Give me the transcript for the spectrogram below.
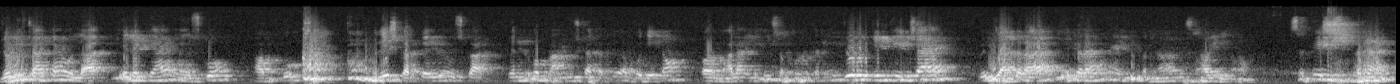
जो भी चाहते हैं वो ले लेके आए, मैं उसको आपको उपदेश करते हुए उसका यंत्र को प्राण निष्ठा हुए आपको देता हूँ और माला यही संपूर्ण करेंगे जो जिनकी इच्छा है, वे जाकर आए, लेकर आए, मैं सतीश भजन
